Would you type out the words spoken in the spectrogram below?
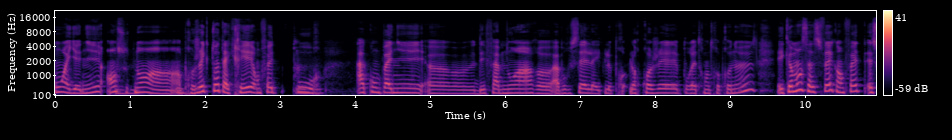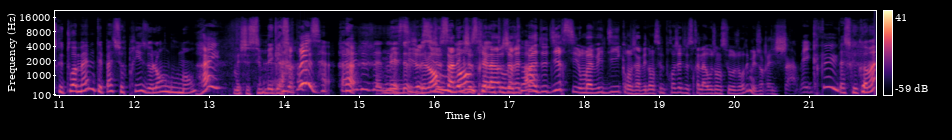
ont à gagner en mmh soutenant un, mmh projet que toi tu as créé en fait pour mmh accompagner euh, des femmes noires euh, à Bruxelles avec leur projet pour être entrepreneuse Et comment ça se fait qu'en fait, est-ce que toi-même, t'es pas surprise de l'engouement? Hey Mais je suis méga surprise. Mais si, je, savais que je serais là, j'arrête pas de dire, si on m'avait dit quand j'avais lancé le projet que je serais là où j'en suis aujourd'hui, mais j'aurais jamais cru. Parce que quand même,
